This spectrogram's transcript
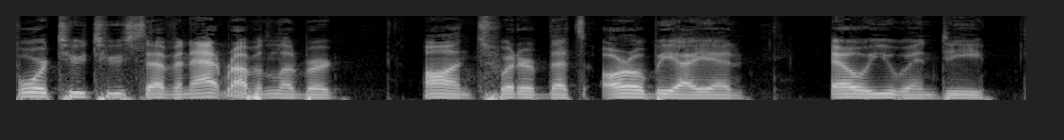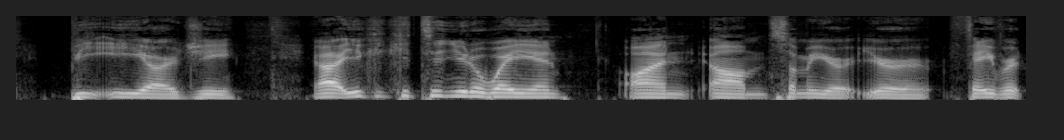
855-212-4227 at Robin Lundberg on Twitter. That's R O B I N L U N D B E R G. Uh, you can continue to weigh in on um, some of your, your favorite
